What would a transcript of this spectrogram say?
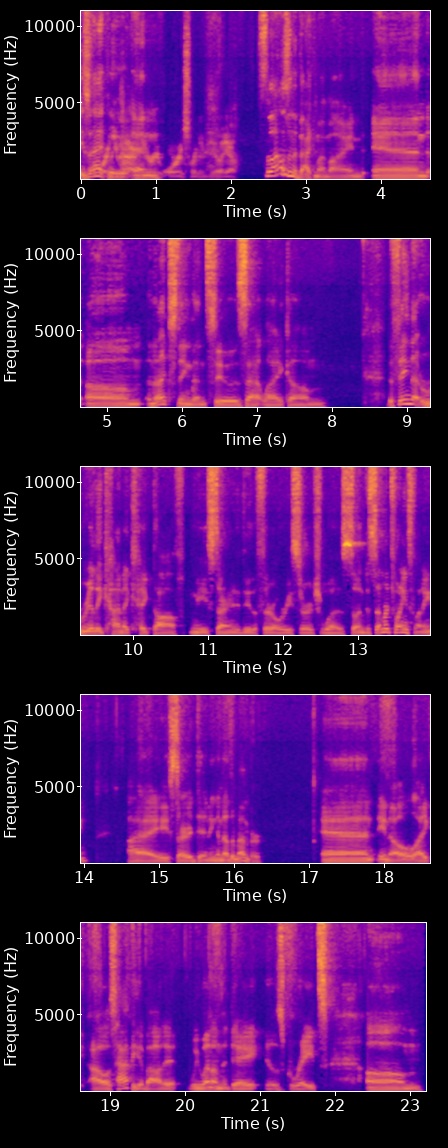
exactly. You have and your rewards sort of deal. Yeah. so that was in the back of my mind. And um, the next thing then too is that like um, the thing that really kind of kicked off me starting to do the thorough research was so in December 2020, I started dating another member. And, you know, like I was happy about it. We went on the date. It was great. Um,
